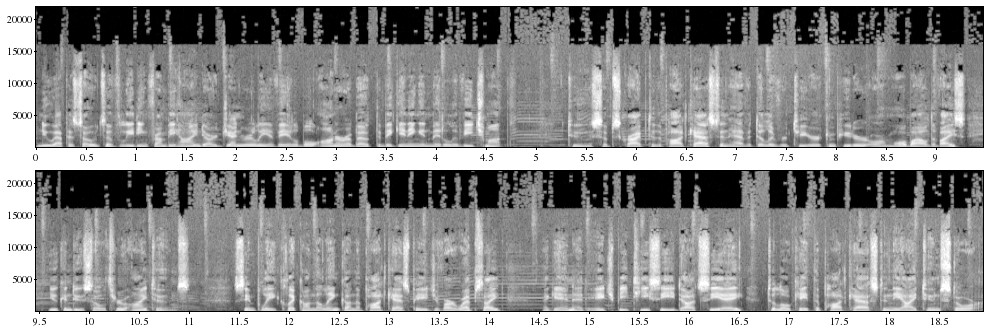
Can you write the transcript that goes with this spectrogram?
New episodes of Leading from Behind are generally available on or about the beginning and middle of each month. To subscribe to the podcast and have it delivered to your computer or mobile device, you can do so through iTunes. Simply click on the link on the podcast page of our website, again at hbtc.ca, to locate the podcast in the iTunes Store.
